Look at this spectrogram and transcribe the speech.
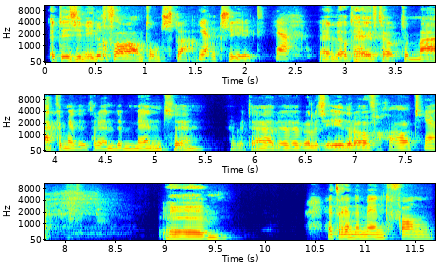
het is in ieder geval aan het ontstaan, Ja. dat zie ik. Ja, En dat heeft ook te maken met het rendement. Hè? We hebben het daar eh, wel eens eerder over gehad. ja. Ehm, Het rendement van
